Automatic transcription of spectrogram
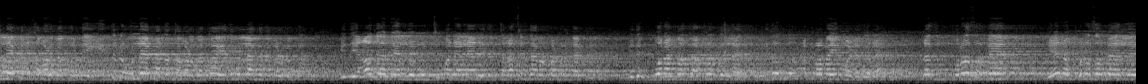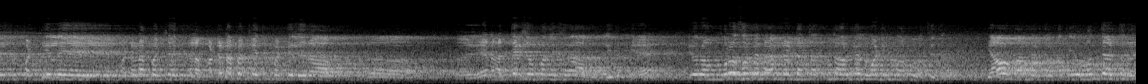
ಉಲ್ಲೇಖನ ತಗೊಳ್ಬೇಕು ಇದನ್ನ ಉಲ್ಲೇಖನ ಅಂತ ತಗೊಳ್ಬೇಕಾ ಇದು ಯಾವುದೇ ಎಲ್ಲಿ ಮುಂಚೆ ಮನೆಯಲ್ಲಿ ಇದು ತಹಸೀಲ್ದಾರ ಕೊಟ್ಟಿರ್ಬೇಕು ಇದು ಪೂರಕ ಅರ್ಥದಿಲ್ಲ ಇದು ಇದೊಂದು ಅಕ್ರಮ ಏನು ಮಾಡಿದ್ದಾರೆ. ಪ್ಲಸ್ ಪುರಸಭೆ, ಏನು ಪುರಸಭೆಯಲ್ಲಿ ಪಟ್ಟಿಯಲ್ಲಿ ಪಟ್ಟಣ ಪಂಚಾಯತ್, ಅಲ್ಲ ಪಟ್ಟಣ ಪಂಚಾಯತ್ ಪಟ್ಟಿಯಲ್ಲಿರೋ ಏನು ಅಧ್ಯಕ್ಷ ಉಪಾಧ್ಯಕ್ಷ ಇದಕ್ಕೆ, ಇವರು ಪುರಸಭೆ ನಾಮಿನೇಟ್ ಅಂತ ಅವ್ರ ಮೇಲೆ ಓಟಿಂಗ್ ಮಾಡ್ಕೊಡ್ತಿದ್ದಾರೆ ಯಾವ ನಾಮಿನೇಟ್ ಮತ್ತು ಇವರು ಒಂದು ಹೇಳ್ತಾರೆ.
